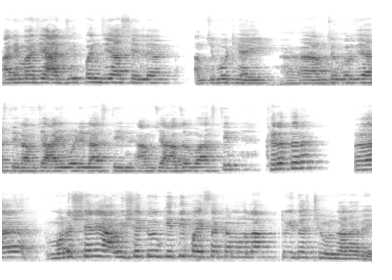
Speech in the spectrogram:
आणि माझी आजी पण जी असेल आमची मोठी आई आमचे गुरुजी असतील आमचे आई वडील असतील आमचे आजोबा असतील खरं तर अं, मनुष्याने आयुष्यातून किती पैसा कमवला तो इथंच ठेवून जाणार आहे.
